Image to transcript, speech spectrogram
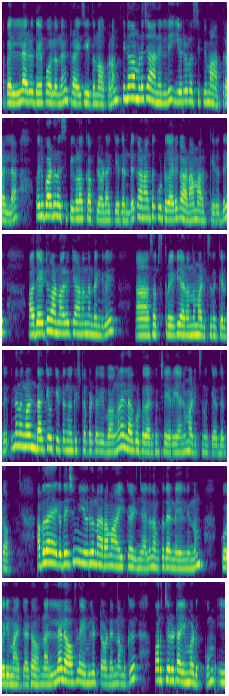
അപ്പോൾ എല്ലാവരും ഇതേപോലെ ഒന്ന് ട്രൈ ചെയ്ത് നോക്കണം. പിന്നെ നമ്മുടെ ചാനലിൽ ഈ ഒരു റെസിപ്പി മാത്രമല്ല ഒരുപാട് റെസിപ്പികളൊക്കെ അപ്ലോഡ് ആക്കിയതുണ്ട്. കാണാത്ത കൂട്ടുകാർ കാണാൻ മറക്കരുത്. ആദ്യമായിട്ട് കാണുന്നവരൊക്കെ ആണെന്നുണ്ടെങ്കിൽ സബ്സ്ക്രൈബ് ചെയ്യാനൊന്നും മടിച്ചു നിൽക്കരുത്. പിന്നെ നിങ്ങൾ ഉണ്ടാക്കി നോക്കിയിട്ട് നിങ്ങൾക്ക് ഇഷ്ടപ്പെട്ട വിഭവങ്ങൾ എല്ലാ കൂട്ടുകാർക്കും ഷെയർ ചെയ്യാനും മടിച്ചു നിൽക്കരുത് കേട്ടോ. അപ്പോൾ അത് ഏകദേശം ഈ ഒരു നിറമായി കഴിഞ്ഞാൽ നമുക്ക് എണ്ണയിൽ നിന്നും കോരി മാറ്റാം കേട്ടോ നല്ല ലോ ഫ്ലെയിമിൽ ഇട്ടുകൊണ്ട് നമുക്ക് കുറച്ചൊരു ടൈം എടുക്കും ഈ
